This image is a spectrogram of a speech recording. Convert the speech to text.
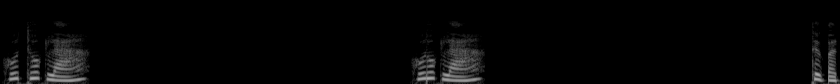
Hút thuốc lá. Hút thuốc lá. Thực vật.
